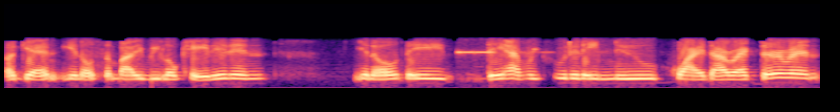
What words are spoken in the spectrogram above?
Again, you know, somebody relocated and, you know, they they have recruited a new choir director, and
